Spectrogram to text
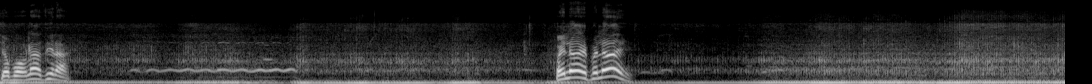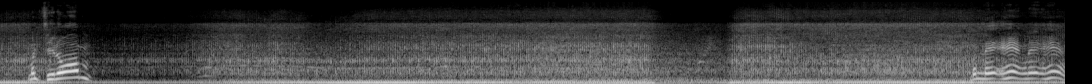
จะบอกหน้าที่ล่ะ ไปเลย ไปเลย มันสีลมมันเละแห้งเละแห้ง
